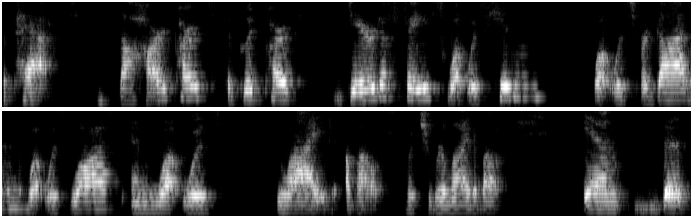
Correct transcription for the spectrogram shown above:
the past. The hard parts the good parts dare to face what was hidden what was forgotten what was lost and what was lied about what you were lied about. And the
